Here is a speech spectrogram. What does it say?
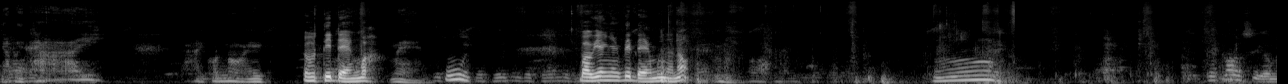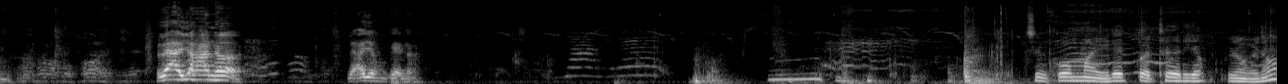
อย่าไปถ่ายถ่าย คนหน่อยเออติดแดงบ่แม่อุ้ยเบาเวียังยังติดแดงมึงอะเนาะอ๋อใช้ก็เสือมแล้วอายุหันเหรอแล้วอายุของแกน่ะซื้อโคมใหม่ได้เปิดเทอเดียวพี่น้องเอ้ยเนาะ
